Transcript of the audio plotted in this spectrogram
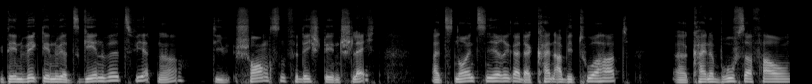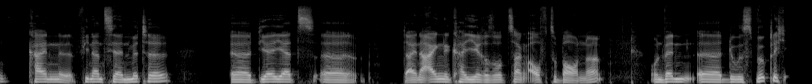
den Weg, den du jetzt gehen willst, wird, ne? Die Chancen für dich stehen schlecht. Als 19-Jähriger, der kein Abitur hat, äh, keine Berufserfahrung, keine finanziellen Mittel, äh, dir jetzt äh, deine eigene Karriere sozusagen aufzubauen, ne? Und wenn äh, du es wirklich,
